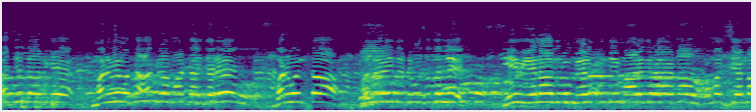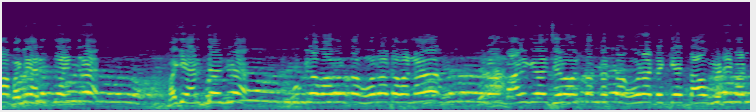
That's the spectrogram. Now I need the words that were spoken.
ತಹಶೀಲ್ದಾರ್ಗೆ ಮನವಿ ಮತ್ತು ಆಗ್ರಹ ಮಾಡ್ತಾ ಇದ್ದೇನೆ. ಬರುವಂತ ಹದಿನೈದು ದಿವಸದಲ್ಲಿ ನೀವು ಏನಾದರೂ ಮೇಲ್ಕುಂದಿ ಮಾಳಿಗರನ ಸಮಸ್ಯೆಯನ್ನು ಬಗೆಹರಿಸ್ತಾ ಇದ್ರೆ ಬಗೆಹರಿಸ್ತಾ ಇದ್ರೆ ಉಗ್ರವಾದಂಥ ಹೋರಾಟವನ್ನ ಪುನಃ ಮಾಳಿಗೆ ಅಂತಕ್ಕಂಥ ಹೋರಾಟಕ್ಕೆ ತಾವು ರೆಡಿ ಮಾಡಿ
